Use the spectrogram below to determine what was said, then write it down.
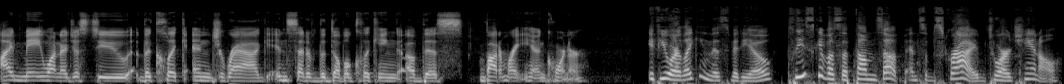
I may want to just do the click and drag instead of the double clicking of this bottom right hand corner. If you are liking this video, please give us a thumbs up and subscribe to our channel,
